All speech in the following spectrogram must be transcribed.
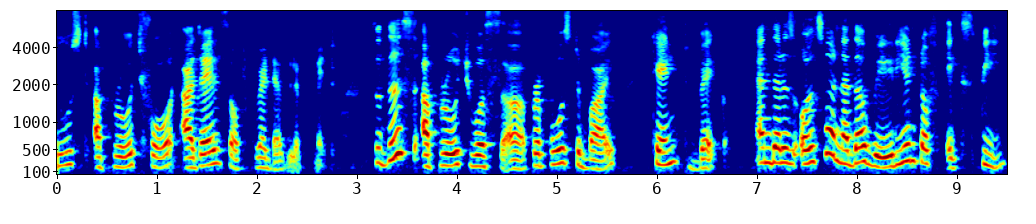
used approach for agile software development. So this approach was uh, proposed by Kent Beck and there is also another variant of XP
